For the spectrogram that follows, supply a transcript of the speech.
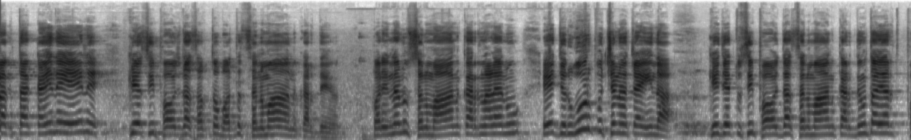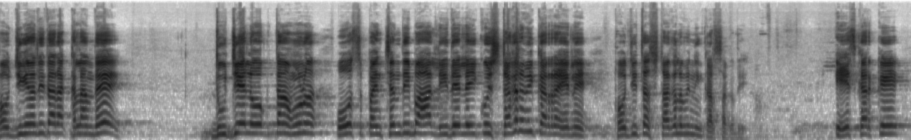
ਭਗਤ ਆ, ਕਹਿੰਦੇ ਇਹ ਨੇ ਕਿ ਅਸੀਂ ਫੌਜ ਦਾ ਸਭ ਤੋਂ ਵੱਧ ਸਨਮਾਨ ਕਰਦੇ ਹਾਂ। ਪਰ ਇਹਨਾਂ ਨੂੰ ਸਨਮਾਨ ਕਰਨ ਵਾਲਿਆਂ ਨੂੰ ਇਹ ਜ਼ਰੂਰ ਪੁੱਛਣਾ ਚਾਹੀਦਾ ਕਿ ਜੇ ਤੁਸੀਂ ਫੌਜ ਦਾ ਸਨਮਾਨ ਕਰਦੇ ਹੋ ਤਾਂ ਯਾਰ ਫੌਜੀਆਂ ਦੀ ਤਾਂ ਰੱਖ ਲੈਂਦੇ। ਦੂਜੇ ਲੋਕ ਤਾਂ ਹੁਣ ਉਸ ਪੈਨਸ਼ਨ ਦੀ ਬਹਾਲੀ ਦੇ ਲਈ ਕੋਈ ਸਟਰਗਲ ਵੀ ਕਰ ਰਹੇ ਨੇ, ਫੌਜੀ ਤਾਂ ਸਟਰਗਲ ਵੀ ਨਹੀਂ ਕਰ ਸਕਦੇ। ਇਸ ਕਰਕੇ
